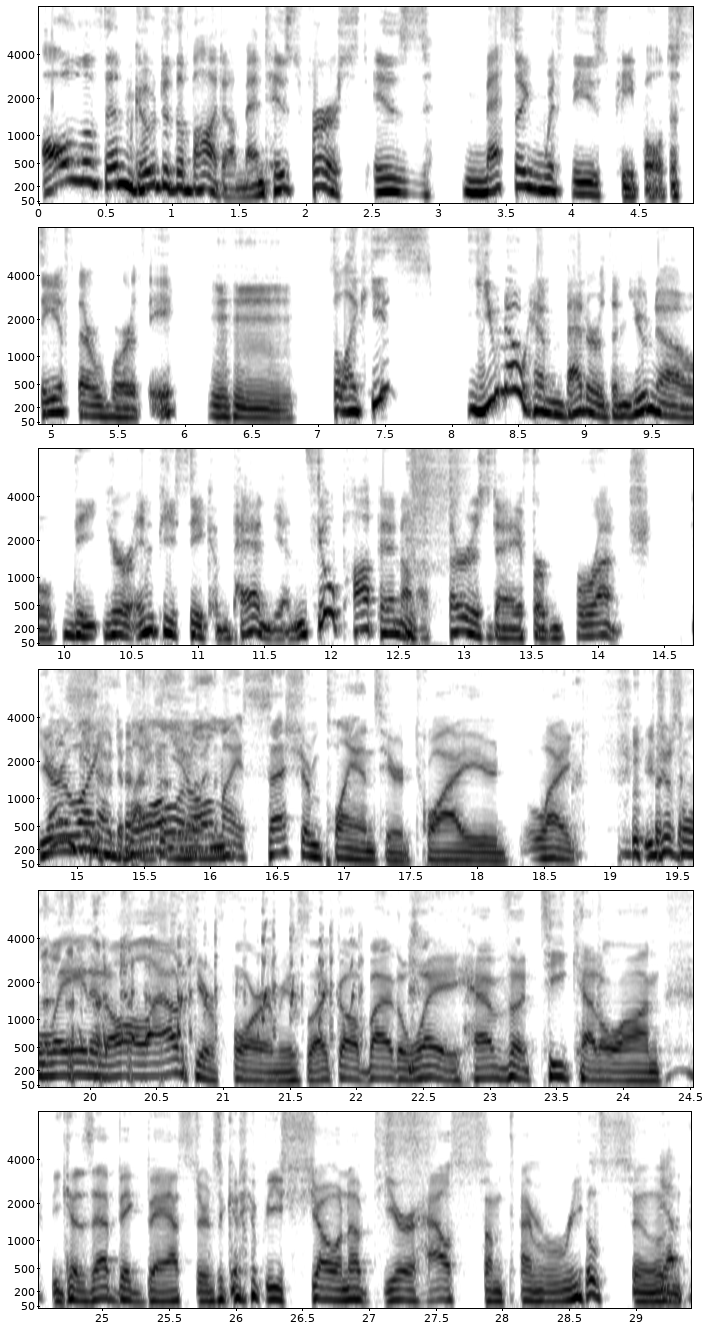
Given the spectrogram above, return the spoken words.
all of them go to the bottom, and his first is messing with these people to see if they're worthy. hmm So like he's you know him better than you know the your NPC companions. He'll pop in on a Thursday for brunch. You're you like know, divide blowing you all my session plans here, Twi. You're like, you're just laying it all out here for him. He's like, oh, by the way, have the tea kettle on because that big bastard's going to be showing up to your house sometime real soon. Yep.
